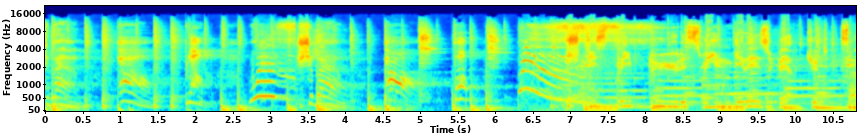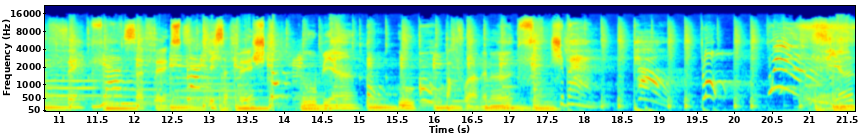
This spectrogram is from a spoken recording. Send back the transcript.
Shabam, pow, blop, whiz, shabam, pow, bop, whiz. Je distribue les swings et les uppercuts. Ça fait, Vlam, ça fait, splash, et ça fait. stop, Ou bien, ou parfois même. shabam, pow, blop, whiz. Viens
